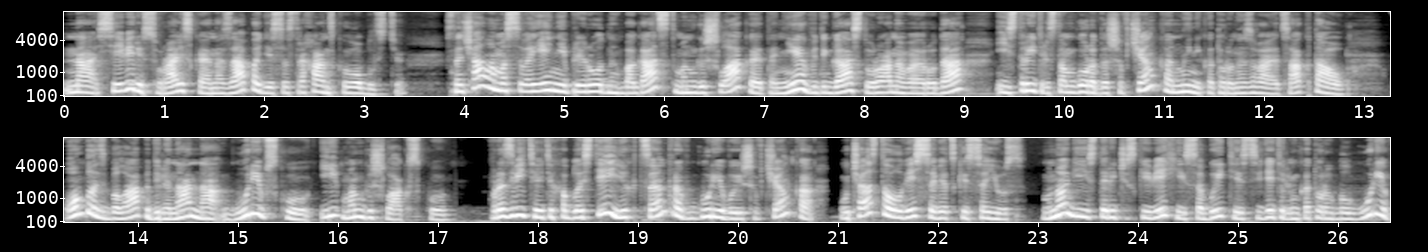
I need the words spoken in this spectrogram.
На севере с Уральской, а на западе с Астраханской областью. С началом освоения природных богатств Мангышлака – это нефть, газ, урановая руда и строительством города Шевченко, ныне который называется Актау, область была поделена на Гурьевскую и Мангышлакскую – в развитии этих областей и их центров Гурьева и Шевченко участвовал весь Советский Союз. Многие исторические вехи и события, свидетелем которых был Гурьев,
